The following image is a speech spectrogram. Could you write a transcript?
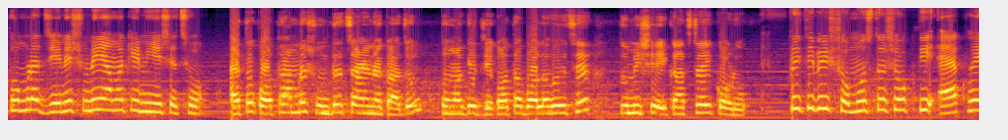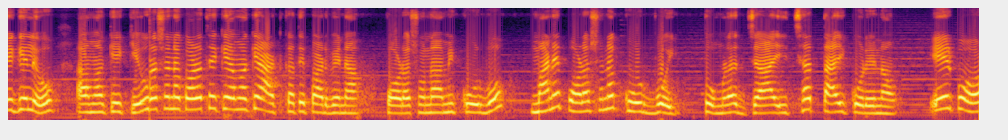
তোমরা জেনে শুনেই আমাকে নিয়ে এসেছ। এত কথা আমরা শুনতে চাই না কাজল। তোমাকে যে কথা বলা হয়েছে তুমি সেই কাজটাই করো। পৃথিবীর সমস্ত শক্তি এক হয়ে গেলেও আমাকে কেউ পড়াশোনা করা থেকে আমাকে আটকাতে পারবে না। পড়াশোনা আমি করব মানে পড়াশোনা করবই। তোমরা যা ইচ্ছা তাই করে নাও। এরপর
